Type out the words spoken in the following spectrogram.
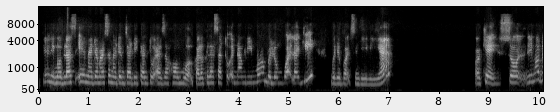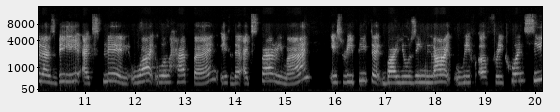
Okay, 15A madam rasa madam jadikan tu as a homework. Kalau kelas 165 belum buat lagi, boleh buat sendiri ya. Okay, so 15B explain what will happen if the experiment is repeated by using light with a frequency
